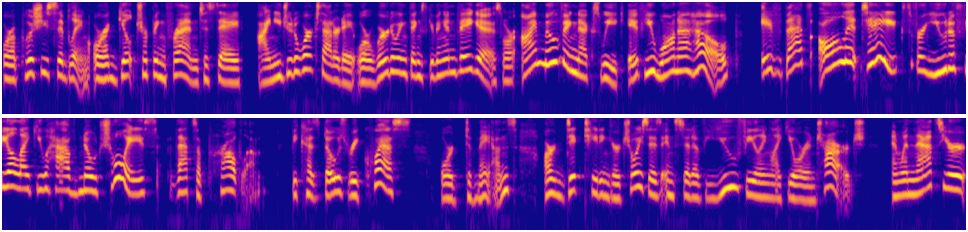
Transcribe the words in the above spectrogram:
or a pushy sibling or a guilt tripping friend to say, I need you to work Saturday, or we're doing Thanksgiving in Vegas, or I'm moving next week if you want to help. If that's all it takes for you to feel like you have no choice, that's a problem because those requests or demands are dictating your choices instead of you feeling like you're in charge. And when that's your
